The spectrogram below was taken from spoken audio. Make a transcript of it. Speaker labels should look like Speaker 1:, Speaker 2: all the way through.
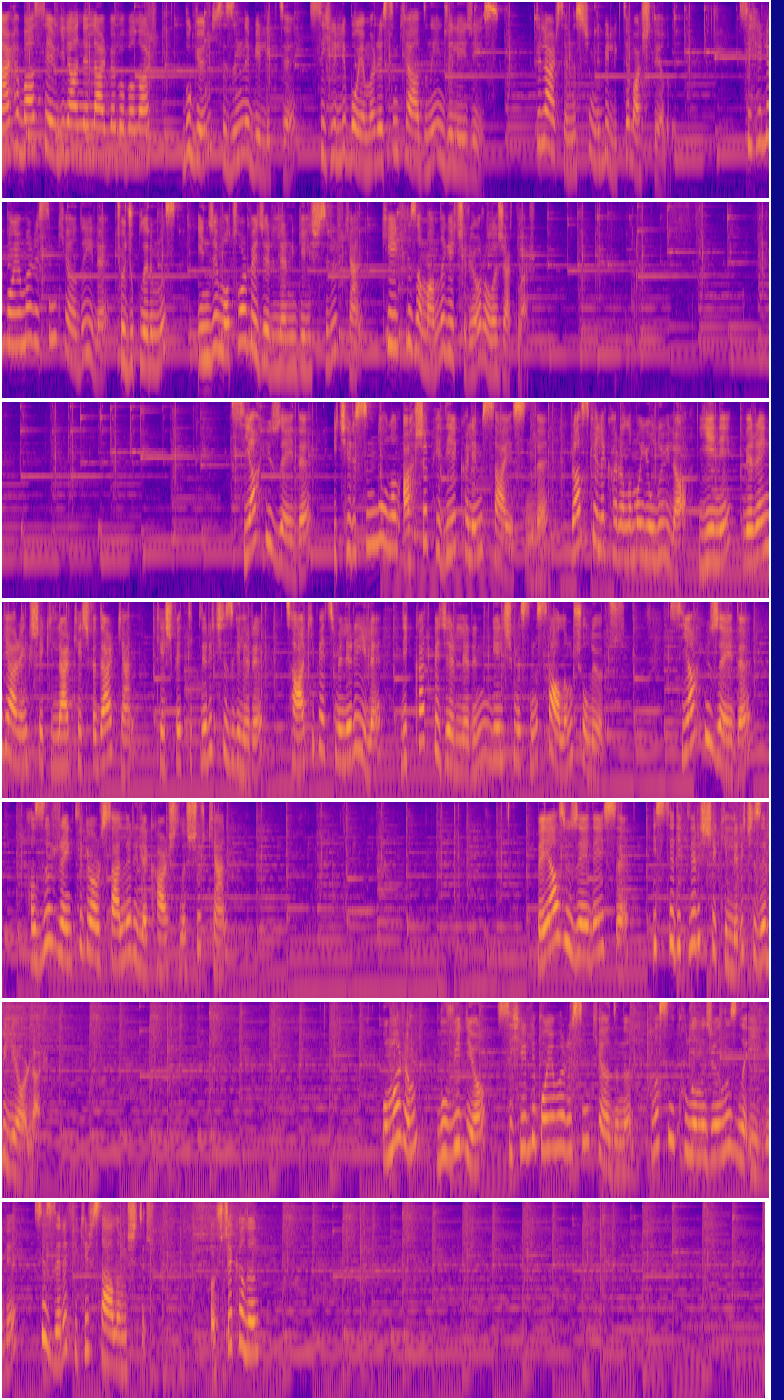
Speaker 1: Merhaba sevgili anneler ve babalar. Bugün sizinle birlikte sihirli boyama resim kağıdını inceleyeceğiz. Dilerseniz şimdi birlikte başlayalım. Sihirli boyama resim kağıdı ile çocuklarımız ince motor becerilerini geliştirirken keyifli zamanla geçiriyor olacaklar. Siyah yüzeyde içerisinde olan ahşap hediye kalemi sayesinde rastgele karalama yoluyla yeni ve rengarenk şekiller keşfederken keşfettikleri çizgileri takip etmeleri ile dikkat becerilerinin gelişmesini sağlamış oluyoruz. Siyah yüzeyde hazır renkli görseller ile karşılaşırken beyaz yüzeyde ise istedikleri şekilleri çizebiliyorlar. Umarım bu video sihirli boyama resim kağıdını nasıl kullanacağınızla ilgili sizlere fikir sağlamıştır. Hoşçakalın.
